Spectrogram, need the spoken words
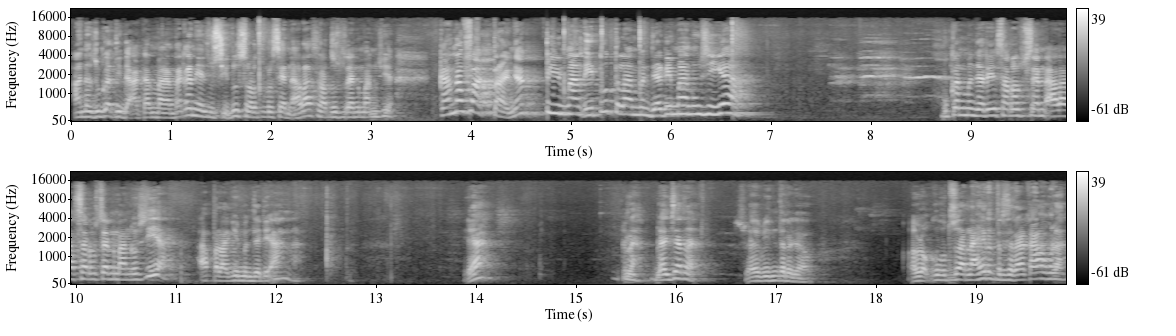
Anda juga tidak akan mengatakan Yesus itu 100% Allah, 100% manusia. Karena faktanya firman itu telah menjadi manusia. Bukan menjadi 100% Allah, 100% manusia, apalagi menjadi Allah. Ya? Udah, belajarlah supaya pinter kau. Kalau keputusan akhir terserah kau lah.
